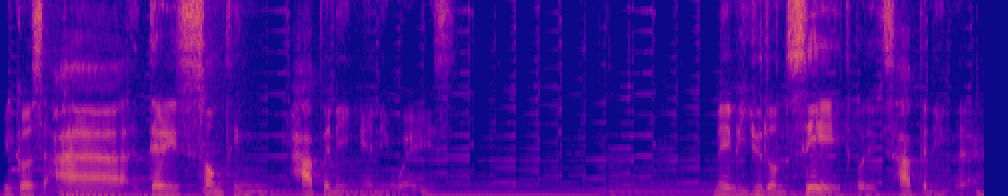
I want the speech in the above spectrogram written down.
because uh, there is something happening anyways maybe you don't see it but it's happening there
